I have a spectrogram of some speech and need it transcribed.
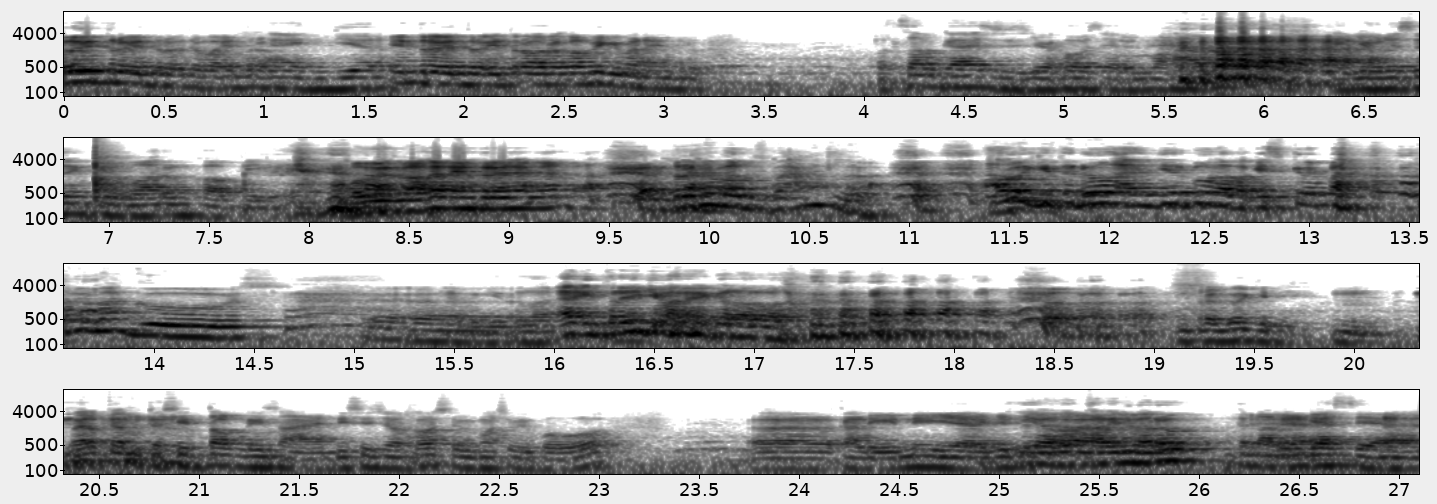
Lu intro intro coba intro. Anjir. Intro intro intro orang kopi gimana intro? What's up guys, this is your host Erin Muhammad and you're listening to Warung Kopi. Bagus banget intronya kan? Intronya bagus banget loh. Apa gitu doang anjir, gua gak pakai skrip. Tapi bagus. ya begitulah. Eh intronya gimana ya kalau lo? Intro gue gini. Hmm. Welcome to Shit Talk Design. This is your host Mas Wibowo. Eh, kali ini ya gitu. Iya, kali ini baru kenalin Iya, guest ya. eh,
